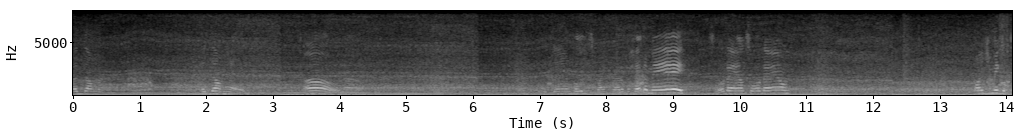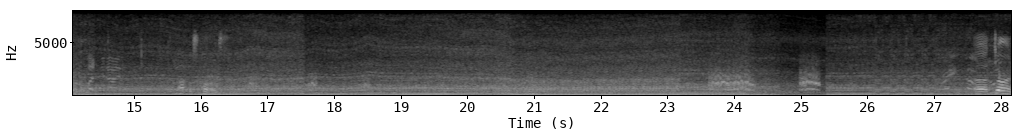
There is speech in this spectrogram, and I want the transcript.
A dumb a dumbhead. Oh no. The damn police bike right up ahead of me! Slow down, slow down. Why'd you make it? That was close. Uh, turn.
